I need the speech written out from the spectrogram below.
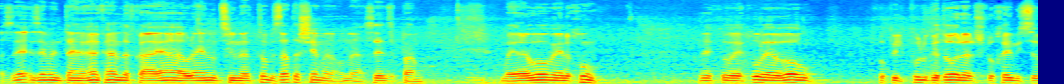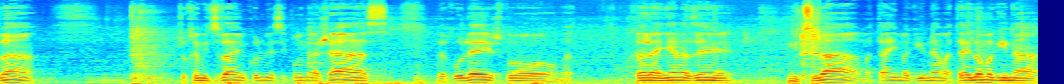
אז זה, זה בינתיים, היה כאן דווקא היה, אולי היינו צריכים, טוב, בעזרת השם אנחנו נעשה את זה פעם. ויבואו וילכו, זה קורה, ילכו ויבואו, פה פלפול גדול על שלוחי מצווה, שלוחי מצווה עם כל מיני סיפורים מהש"ס וכולי, יש פה כל העניין הזה, מצווה, מתי היא מגינה, מתי לא מגינה,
